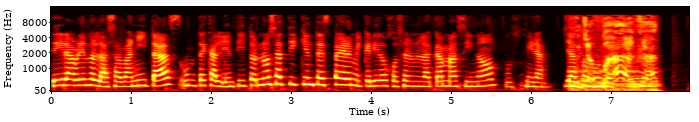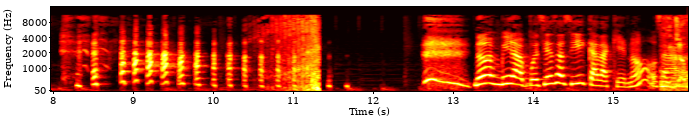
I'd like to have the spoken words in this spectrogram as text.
ir abriendo las sabanitas, un té calientito. No sé a ti quién te espere, mi querido José en la cama, si no, pues mira, ya somos. No, mira, pues si es así, cada quien, ¿no? O sea.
